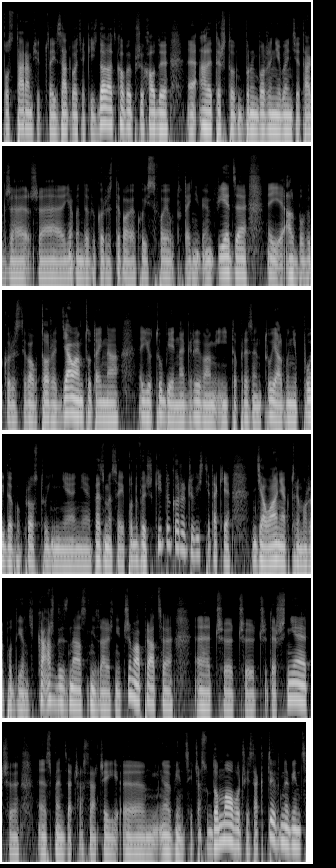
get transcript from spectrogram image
postaram się tutaj zadbać jakieś dodatkowe przychody, e, ale też to, broń Boże, nie będzie tak, że, że ja będę wykorzystywał jakąś swoją tutaj, nie wiem, wiedzę albo wykorzystywał to, że działam tutaj na YouTubie, nagrywam i to prezentuję, albo nie pójdę po prostu i nie, nie wezmę sobie podwyżki, tylko rzeczywiście takie działania, które może podjąć każdy z nas, niezależnie czy ma pracę, czy, czy, czy też nie, czy spędza czas raczej więcej czasu domowo, czy jest aktywny, więc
